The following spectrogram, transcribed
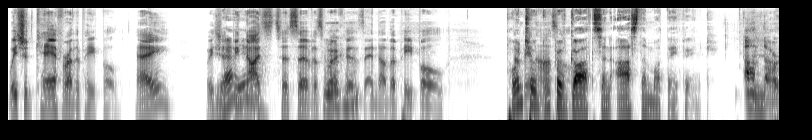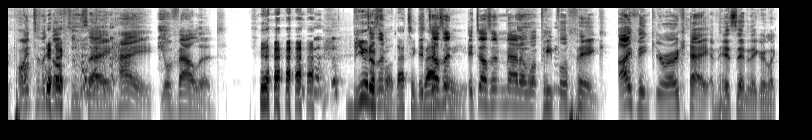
we should care for other people. Hey, we should Yeah, be yeah. nice to service Mhm. workers and other people. Point to a group asshole. of goths and ask them what they think. Oh no. Point to the goths and say, "Hey, you're valid." Beautiful. doesn't- That's It doesn't. exactly. It doesn't matter what people think. I think you're okay, and they're sitting there going like,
